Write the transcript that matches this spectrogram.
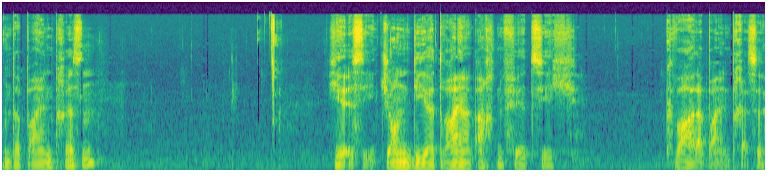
unter Beinpressen. Hier ist sie, John Deere 348 Quaderballenpresse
